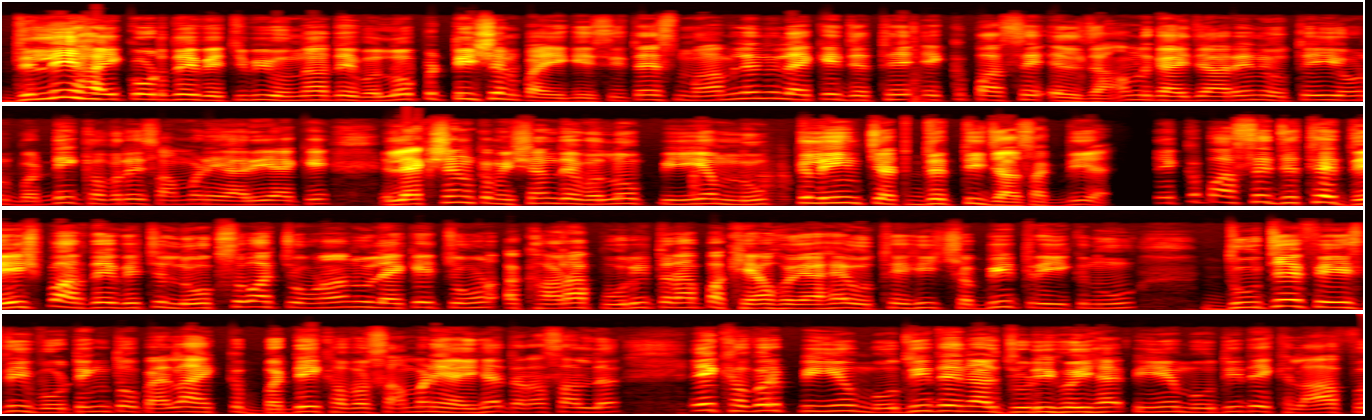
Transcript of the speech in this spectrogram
ਦਿੱਲੀ ਹਾਈ ਕੋਰਟ ਦੇ ਵਿੱਚ ਵੀ ਉਹਨਾਂ ਦੇ ਵੱਲੋਂ ਪਟੀਸ਼ਨ ਪਾਈ ਗਈ ਸੀ। ਤੇ ਇਸ ਮਾਮਲੇ ਨੂੰ ਲੈ ਕੇ ਜਿੱਥੇ ਇੱਕ ਪਾਸੇ ਇਲਜ਼ਾਮ ਲਗਾਏ ਜਾ ਰਹੇ ਨੇ, ਉੱਥੇ ਹੀ ਹੁਣ ਵੱਡੀ ਖਬਰੇ ਸਾਹਮਣੇ ਆ ਰਹੀ ਹੈ ਕਿ ਇਲੈਕਸ਼ਨ ਕਮਿਸ਼ਨ ਦੇ ਵੱਲੋਂ ਪੀਐਮ ਨੂੰ ਕਲੀਨ ਚਿੱਟ ਦਿੱਤੀ ਜਾ ਸਕਦੀ ਹੈ। ਇੱਕ ਪਾਸੇ ਜਿੱਥੇ ਦੇਸ਼ ਭਰ ਦੇ ਵਿੱਚ ਲੋਕ ਸਭਾ ਚੋਣਾਂ ਨੂੰ ਲੈ ਕੇ ਚੋਣ ਅਖਾੜਾ ਪੂਰੀ ਤਰ੍ਹਾਂ ਭਖਿਆ ਹੋਇਆ ਹੈ, ਉੱਥੇ ਹੀ 26 ਤਰੀਕ ਨੂੰ ਦੂਜੇ ਫੇਸ ਦੀ VOTING ਤੋਂ ਪਹਿਲਾਂ ਇੱਕ ਵੱਡੀ ਖਬਰ ਸਾਹਮਣੇ ਆਈ ਹੈ। ਦਰਅਸਲ ਇਹ ਖਬਰ ਪੀਐਮ ਮੋਦੀ ਦੇ ਨਾਲ ਜੁੜੀ ਹੋਈ ਹੈ। ਪੀਐਮ ਮੋਦੀ ਦੇ ਖਿਲਾਫ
